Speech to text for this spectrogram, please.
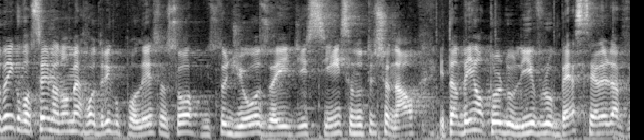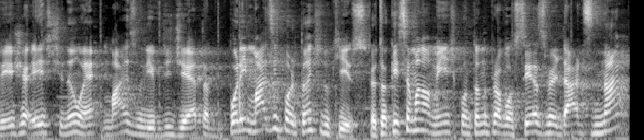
Tudo bem com você? Meu nome é Rodrigo Polesso, eu sou estudioso aí de ciência nutricional e também autor do livro best-seller da Veja. Este não é mais um livro de dieta, porém mais importante do que isso. Eu tô aqui semanalmente contando para você as verdades na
